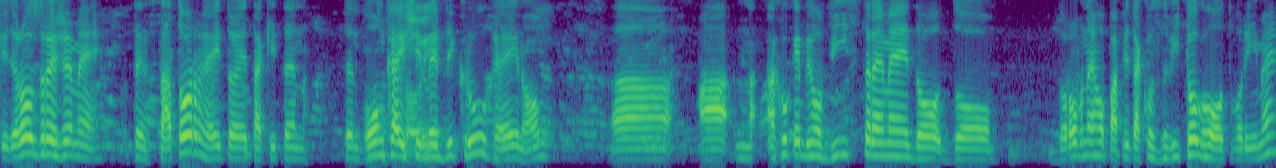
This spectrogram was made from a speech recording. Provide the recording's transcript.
keď rozrežeme ten stator, hej, to je taký ten, ten vonkajší medzikruh, hej, no, a, a ako keby ho výstreme do, do do rovného papiera, ako zvitok ho otvoríme,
